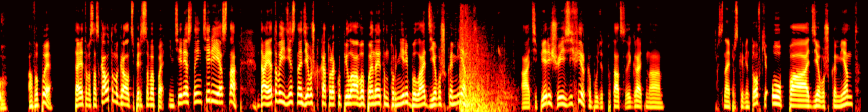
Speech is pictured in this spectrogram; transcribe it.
О, АВП. До этого со скаутом играл, теперь с АВП. Интересно, интересно. До этого единственная девушка, которая купила АВП на этом турнире, была девушка-мент. А теперь еще и Зефирка будет пытаться играть на снайперской винтовке. Опа, девушка-мент.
